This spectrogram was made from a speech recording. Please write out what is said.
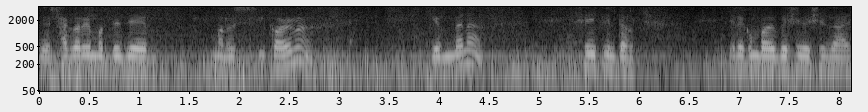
যে সাগরের মধ্যে যে মানুষ ই করে না গেম দেয় না, সেই ফিলটা হচ্ছে। এরকমভাবে বেশি বেশি যায়।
